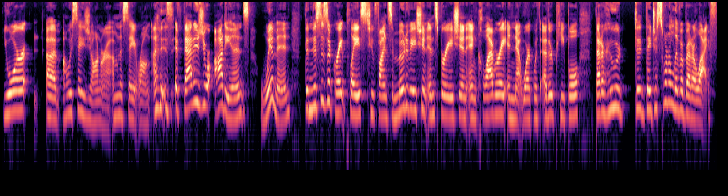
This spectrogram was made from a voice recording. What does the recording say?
your, um, I always say genre, I'm going to say it wrong. if that is your audience, women, then this is a great place to find some motivation, inspiration, and collaborate and network with other people that are who are they just want to live a better life.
